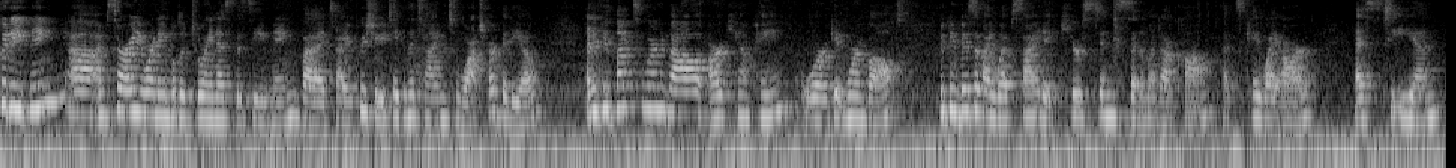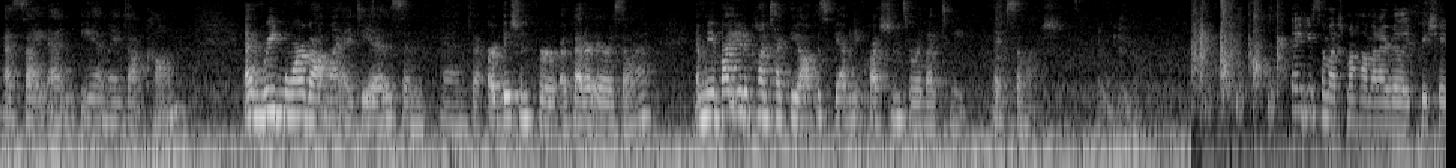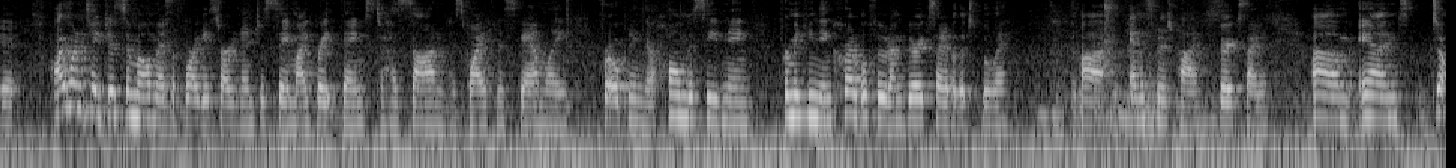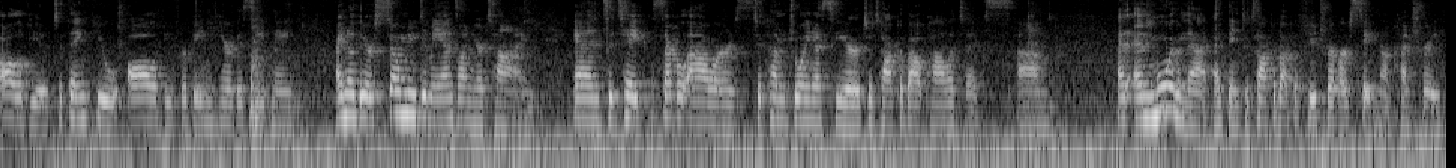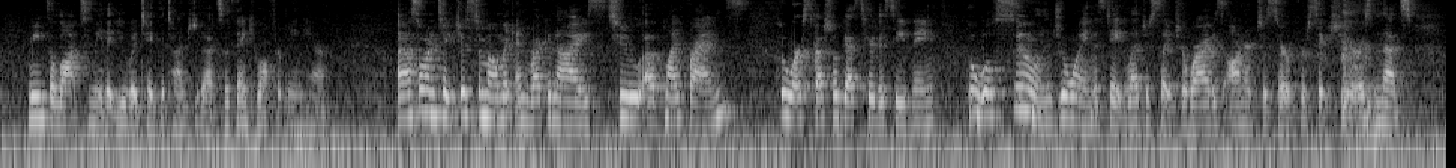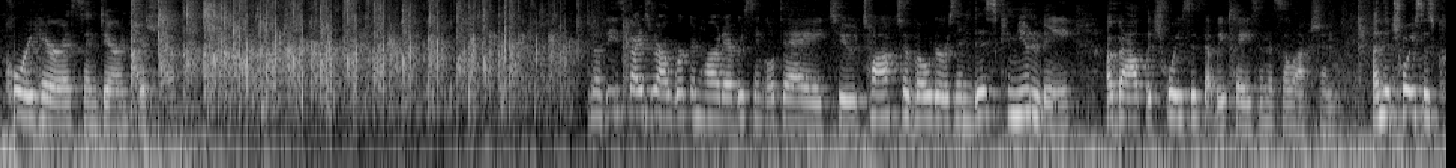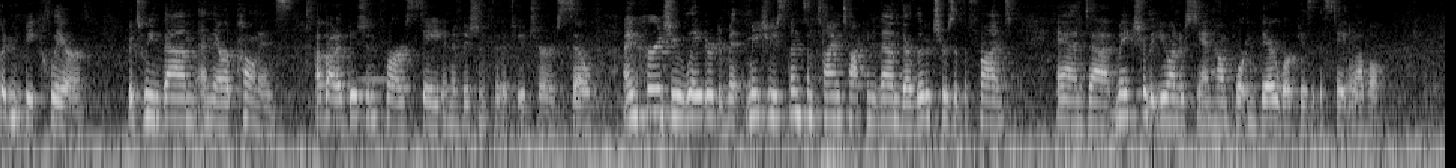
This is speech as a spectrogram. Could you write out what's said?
Good evening. Uh, I'm sorry you weren't able to join us this evening, but I appreciate you taking the time to watch our video. And if you'd like to learn about our campaign or get more involved, you can visit my website at kyrstensinema.com. That's K Y R S T E N S I N E M A.com. And read more about my ideas and, and uh, our vision for a better Arizona. And we invite you to contact the office if you have any questions or would like to meet. Thanks so much. Thank you. So much, Mohammed. I really appreciate it. I want to take just a moment before I get started and just say my great thanks to Hassan and his wife and his family for opening their home this evening, for making the incredible food. I'm very excited about the tabbouleh uh, and the spinach pie. Very excited. Um, and to all of you, to thank you, all of you, for being here this evening. I know there are so many demands on your time, and to take several hours to come join us here to talk about politics. Um, and, and more than that, I think, to talk about the future of our state and our country means a lot to me that you would take the time to do that. So thank you all for being here. I also want to take just a moment and recognize two of my friends who are special guests here this evening who will soon join the state legislature where I was honored to serve for six years, and that's Corey Harris and Darren Fisher. Know, these guys are out working hard every single day to talk to voters in this community about the choices that we face in this election. And the choices couldn't be clearer between them and their opponents about a vision for our state and a vision for the future. So I encourage you later to make sure you spend some time talking to them. Their literature's at the front, and uh, make sure that you understand how important their work is at the state level.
